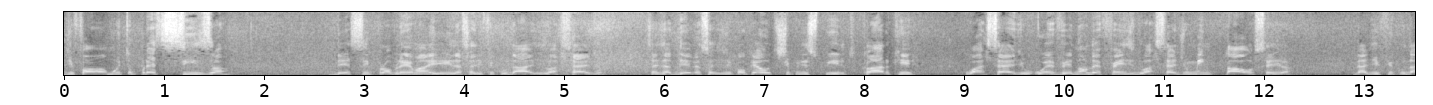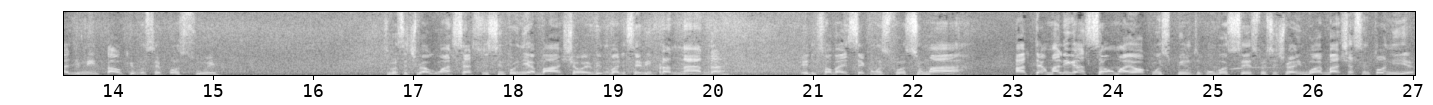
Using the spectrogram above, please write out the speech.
de forma muito precisa desse problema aí, dessa dificuldade do assédio, seja dele ou seja de qualquer outro tipo de espírito. Claro que o assédio, o EV não defende do assédio mental, ou seja, da dificuldade mental que você possui. Se você tiver algum acesso de sintonia baixa, o EV não vai lhe servir para nada ele só vai ser como se fosse uma até uma ligação maior com o espírito com você, se você estiver em baixa sintonia.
